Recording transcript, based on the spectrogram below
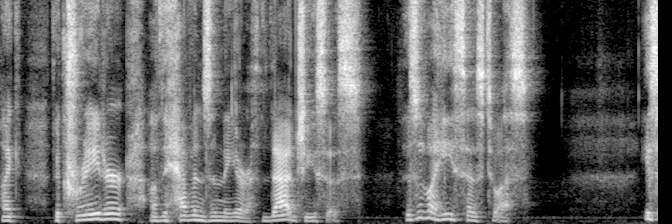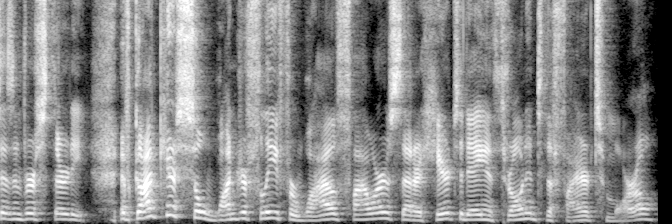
like the creator of the heavens and the earth, that Jesus. This is what he says to us. He says in verse 30 If God cares so wonderfully for wildflowers that are here today and thrown into the fire tomorrow,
